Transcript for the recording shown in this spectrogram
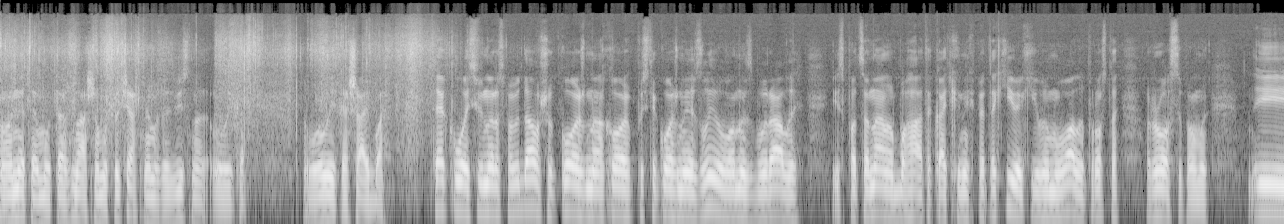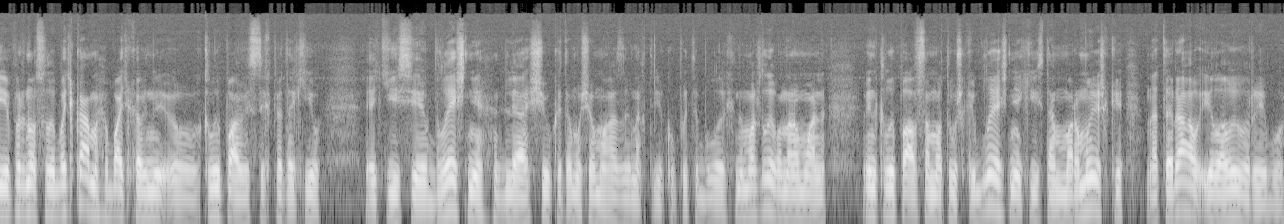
монетами та з нашими сучасними, то, звісно, велика, велика шайба. Так ось він розповідав, що кожна, після кожної зливи вони збирали із пацанами багато катькіних п'ятаків, які вимивали просто розсипами. І приносили батькам, батько він о, клепав із цих п'ятаків якісь блешні для щуки, тому що в магазинах тоді купити було їх неможливо нормально. Він клепав самотужки блешні, якісь там мармишки, натирав і ловив рибу.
